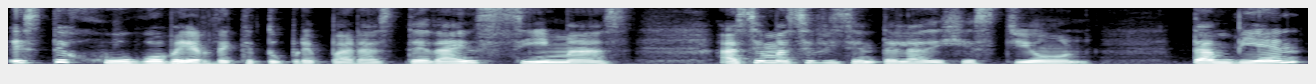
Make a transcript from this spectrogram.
este jugo verde que tú preparas te da enzimas, hace más eficiente la digestión, también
